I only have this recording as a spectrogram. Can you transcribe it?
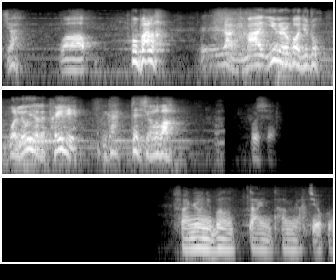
行，我不搬了，让你妈一个人过去住，我留下来陪你。你看这行了吧？不行，反正你不能答应他们俩结婚。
